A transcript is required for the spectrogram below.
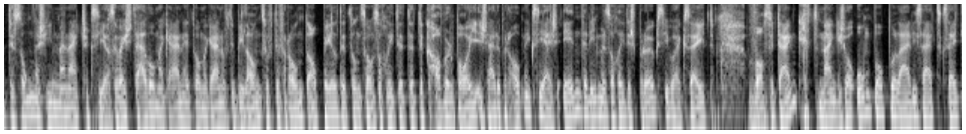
der Sonnenscheinmanager gewesen. Also weißt du, der, den man gerne hat, den man gerne auf der Bilanz, auf der Front abbildet und so, so ein bisschen der, der Coverboy ist er überhaupt nicht gewesen. Er war eher immer so ein bisschen der Spröh gewesen, der hat gesagt, was er denkt, manchmal auch unpopuläre Sätze gesagt,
